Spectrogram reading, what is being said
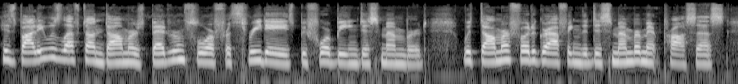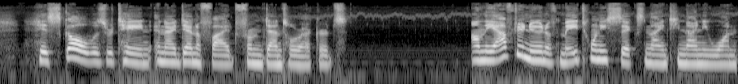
His body was left on Dahmer's bedroom floor for three days before being dismembered. With Dahmer photographing the dismemberment process, his skull was retained and identified from dental records. On the afternoon of May 26, 1991,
